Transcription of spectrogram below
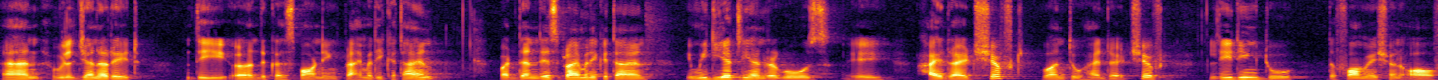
and will generate the, uh, the corresponding primary cation. But then this primary cation immediately undergoes a hydride shift 1 to hydride shift leading to the formation of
